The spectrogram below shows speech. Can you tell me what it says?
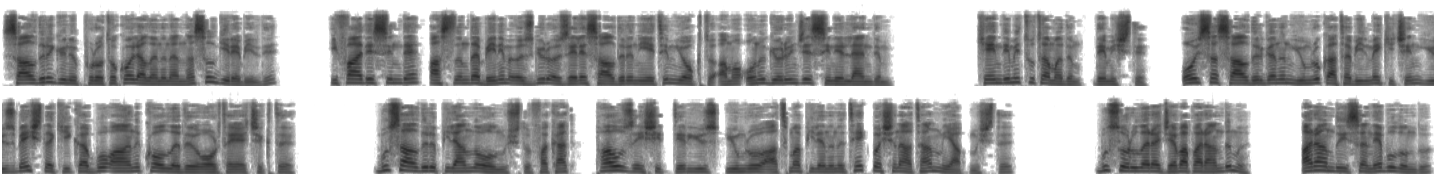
Saldırı günü protokol alanına nasıl girebildi? İfadesinde, aslında benim Özgür Özel'e saldırı niyetim yoktu ama onu görünce sinirlendim. Kendimi tutamadım, demişti. Oysa saldırganın yumruk atabilmek için 105 dakika bu anı kolladığı ortaya çıktı. Bu saldırı planlı olmuştu fakat, pauz eşittir 100 yumruğu atma planını tek başına atan mı yapmıştı? Bu sorulara cevap arandı mı? Arandıysa ne bulundu?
